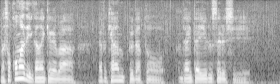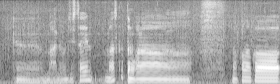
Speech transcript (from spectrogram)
まあ、そこまでいかなければやっぱキャンプだと大体許せるしうんまあでも実際まずかったのかな。なかなか、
